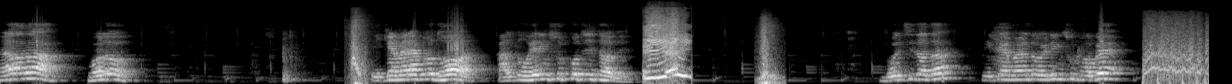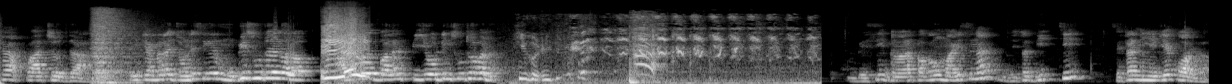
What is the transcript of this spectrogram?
হ্যাঁ দাদা, বলো। এই ক্যামেরাগুলো ধর, কালকে শুট করতে যেতে হবে। বলছি দাদা, এই ক্যামেরাতে ওয়েডিং হবে? হ্যাঁ এই ক্যামেরায় জনি সিং এর মুভি শুট হয়ে গেল। বলেন প্রি ওয়েডিং শুট হবে না? বেশি গাঁড় পাকাও মারিস না, যেটা দিচ্ছি, সেটা নিয়ে গিয়ে করগা।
